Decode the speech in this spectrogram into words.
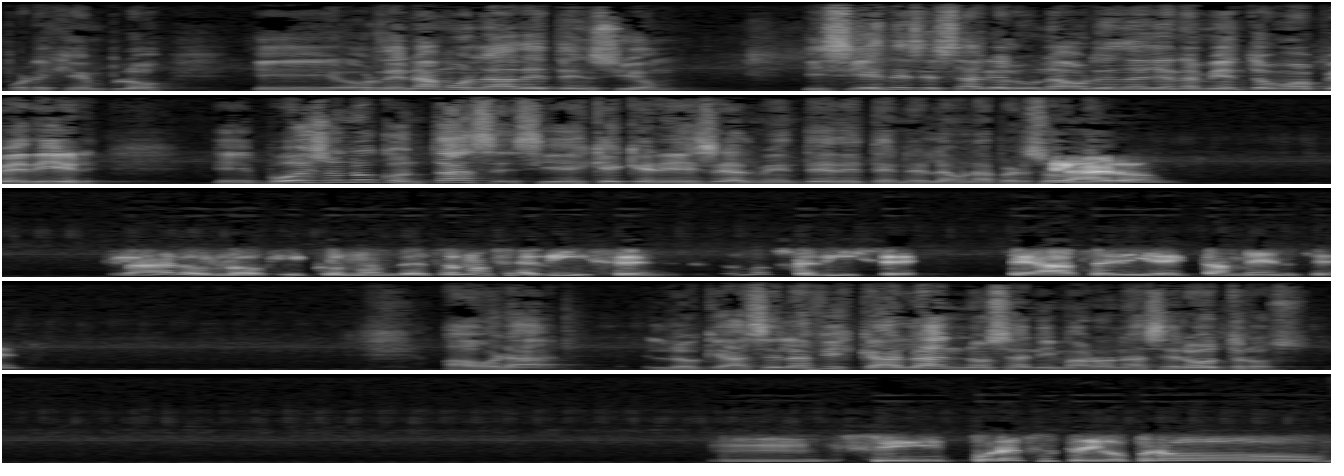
por ejemplo, eh, ordenamos la detención y si es necesario alguna orden de allanamiento vamos a pedir. Eh, vos eso no contás si es que querés realmente detenerle a una persona. Claro, claro, lógico, no, eso no se dice, eso no se dice, se hace directamente. Ahora, lo que hace la fiscala no se animaron a hacer otros. Mm, sí, por eso te digo, pero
